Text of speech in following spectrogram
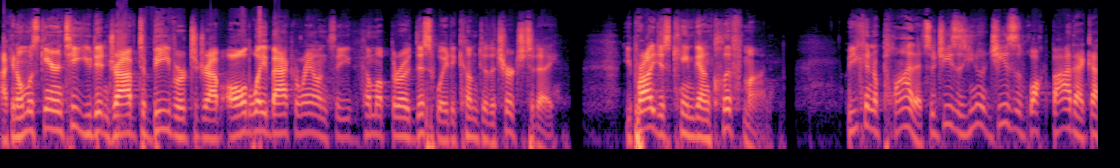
I can almost guarantee you didn't drive to Beaver to drive all the way back around so you could come up the road this way to come to the church today. You probably just came down Cliff Mine. Well, you can apply that. So, Jesus, you know, Jesus walked by that guy.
